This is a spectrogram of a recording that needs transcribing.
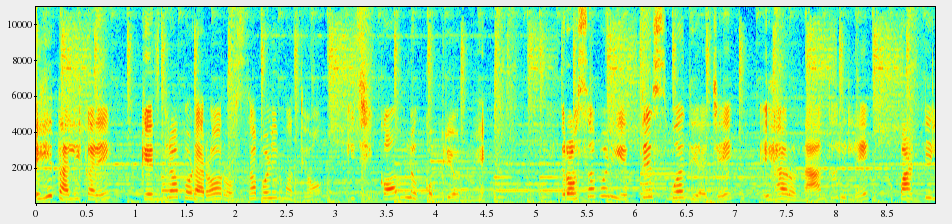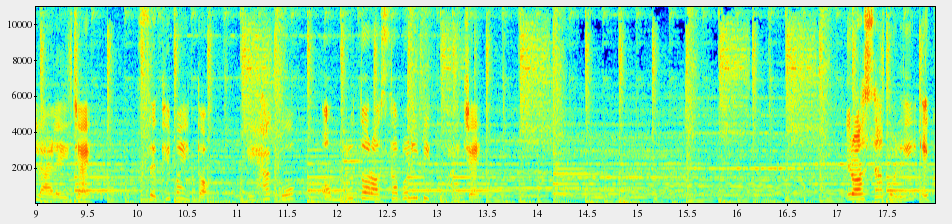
ଏହି ତାଲିକାରେ କେନ୍ଦ୍ରାପଡ଼ାର ରସାବଳୀ ମଧ୍ୟ କିଛି କମ୍ ଲୋକପ୍ରିୟ ନୁହେଁ। ରସାବଳୀ ଏତେ ସୁଆଦିଆ ଯେ ଏହାର ନାଁ ଧରିଲେ ପାଟି ଲାଳେଇଯାଏ। ସେଥିପାଇଁ ତ ଏହାକୁ ଅମୃତ ରସାବଳୀ ବି କୁହାଯାଏ। ରସାବଳୀ ଏକ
